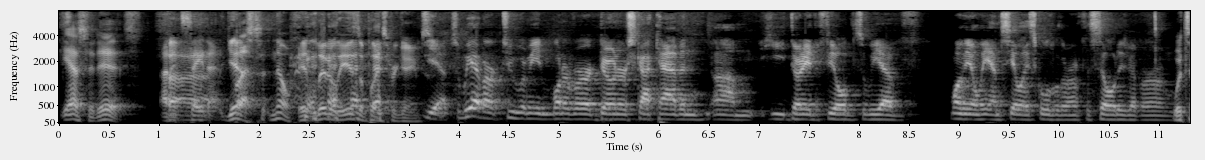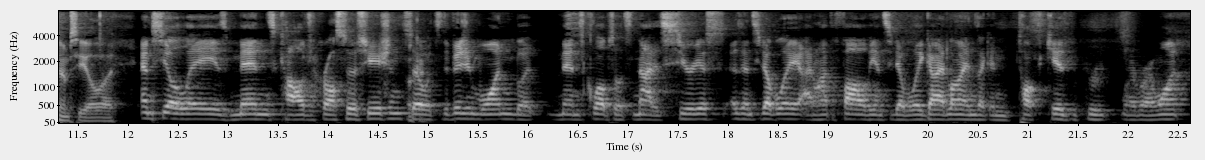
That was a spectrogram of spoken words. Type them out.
yes, it is. I didn't say that. Yes, no, it literally is a place for games. Yeah, so we have our two. I mean, one of our donors, Scott Cavan, um, he donated the field. So we have one of the only MCLA schools with our own facilities. We have our own. What's MCLA? MCLA is Men's College Lacrosse Association, so it's Division One, but men's club, so it's not as serious as NCAA. I don't have to follow the NCAA guidelines. I can talk to kids, recruit whenever I want.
